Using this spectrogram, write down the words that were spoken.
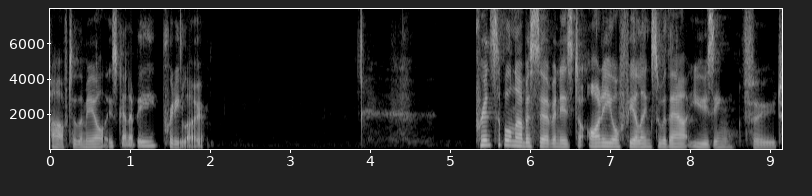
after the meal is going to be pretty low. Principle number seven is to honor your feelings without using food.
